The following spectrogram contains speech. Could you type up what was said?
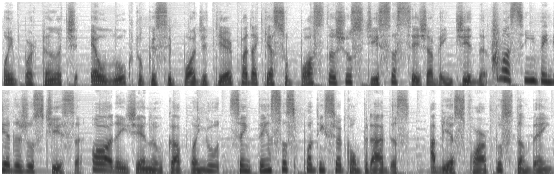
O importante é o lucro que se pode ter para que a suposta justiça seja vendida. Como assim vender a justiça? Ora, ingênuo capanhudo. Sentenças podem ser compradas, habeas corpus também,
